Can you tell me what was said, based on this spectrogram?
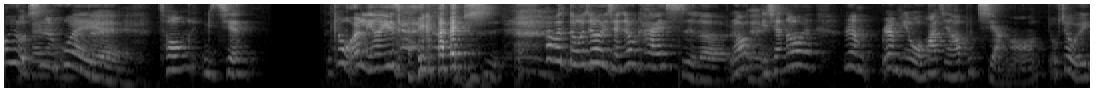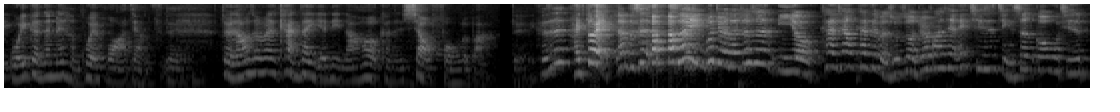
超有智慧耶！从以前，你看我二零二一才 开始，他们多久以前就开始了？然后以前都会。任任凭我花钱，然后不讲哦，就我我一个人那边很会花这样子，对，对，然后就被看在眼里，然后可能笑疯了吧，对，可是还对，那不是，所以你不觉得就是你有看像看这本书之后，你就会发现，哎，其实谨慎购物其实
